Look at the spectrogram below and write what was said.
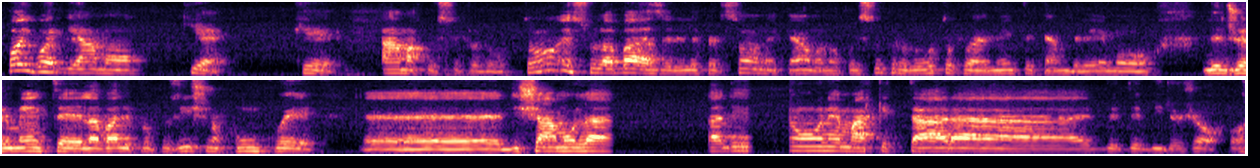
poi guardiamo chi è che ama questo prodotto e sulla base delle persone che amano questo prodotto probabilmente cambieremo leggermente la value proposition o comunque eh, diciamo la, la definizione marchettara del, del videogioco.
